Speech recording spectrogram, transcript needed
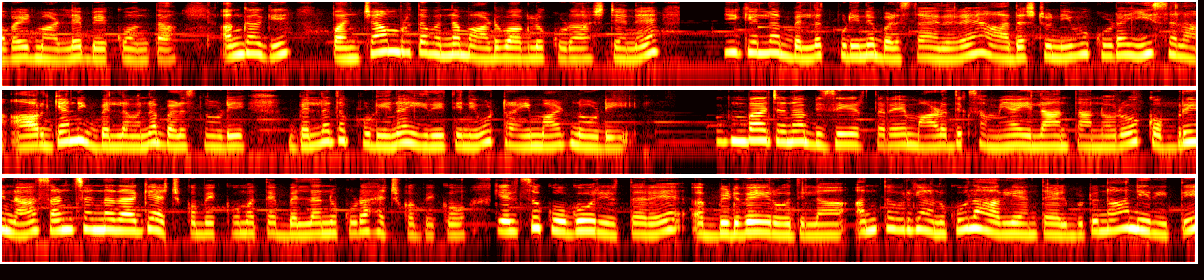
ಅವಾಯ್ಡ್ ಮಾಡಲೇಬೇಕು ಅಂತ. ಹಂಗಾಗಿ ಪಂಚಾಮೃತವನ್ನು ಮಾಡುವಾಗಲೂ ಕೂಡ ಅಷ್ಟೇ ಈಗೆಲ್ಲ ಬೆಲ್ಲದ ಪುಡಿನೇ ಬಳಸ್ತಾ ಇದ್ದಾರೆ. ಆದಷ್ಟು ನೀವು ಕೂಡ ಈ ಸಲ ಆರ್ಗ್ಯಾನಿಕ್ ಬೆಲ್ಲವನ್ನು ಬಳಸಿ ನೋಡಿ. ಬೆಲ್ಲದ ಪುಡಿನ ಈ ರೀತಿ ನೀವು ಟ್ರೈ ಮಾಡಿ ನೋಡಿ. ತುಂಬ ಜನ ಬ್ಯುಸಿ ಇರ್ತಾರೆ, ಮಾಡೋದಕ್ಕೆ ಸಮಯ ಇಲ್ಲ ಅಂತ ಅನ್ನೋರು ಕೊಬ್ಬರಿನ ಸಣ್ಣ ಸಣ್ಣದಾಗಿ ಹಚ್ಕೋಬೇಕು ಮತ್ತು ಬೆಲ್ಲನೂ ಕೂಡ ಹಚ್ಕೋಬೇಕು. ಕೆಲ್ಸಕ್ಕೆ ಹೋಗೋರು ಇರ್ತಾರೆ ಬಿಡುವೆ ಇರೋದಿಲ್ಲ, ಅಂಥವ್ರಿಗೆ ಅನುಕೂಲ ಆಗಲಿ ಅಂತ ಹೇಳ್ಬಿಟ್ಟು ನಾನು ಈ ರೀತಿ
